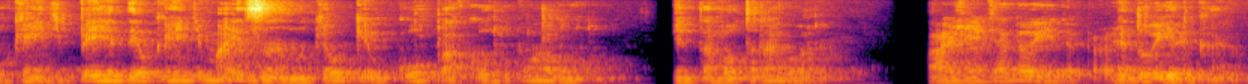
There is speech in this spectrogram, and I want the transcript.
porque a gente perdeu o que a gente mais ama, que é o quê? O corpo a corpo com o aluno. A gente tá voltando agora. A gente é doída. pra É doído, cara.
